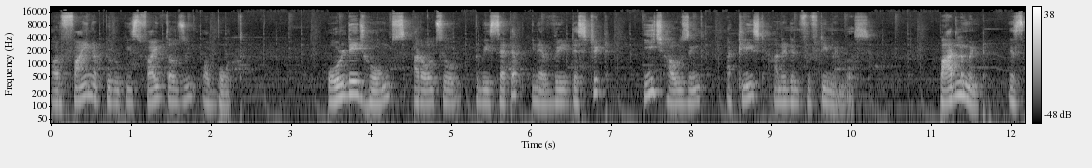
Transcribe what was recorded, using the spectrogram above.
or fine up to rupees 5000 or both. Old age homes are also to be set up in every district, each housing at least 150 members. Parliament is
